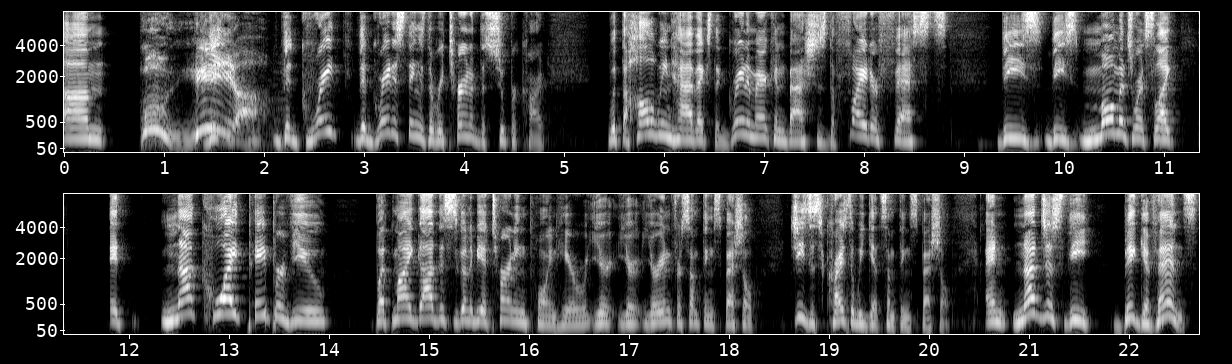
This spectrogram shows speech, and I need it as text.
Um, Oh yeah! the great the greatest thing is the return of the supercard with the Halloween Havocs, the Great American Bashes, the Fyter Fests, these these moments where it's like it not quite pay-per-view, but my god, this is going to be a turning point here. You're you're you're in for something special. Jesus Christ, that we get something special. And not just the big events,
